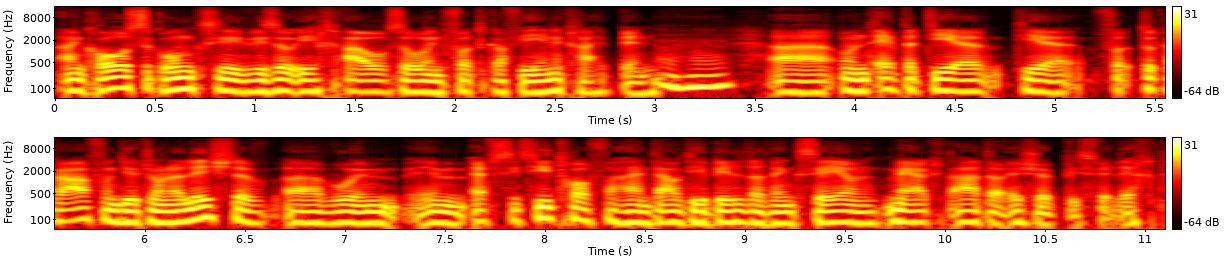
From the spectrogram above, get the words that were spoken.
ein großer Grund gewesen, wieso ich auch so in Fotografie hineingekommen bin. Mhm. Äh, und eben die, die Fotografen und die Journalisten, äh, die im, im FCC getroffen haben, auch die Bilder dann gesehen und gemerkt, ah, da ist etwas vielleicht.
